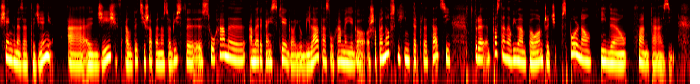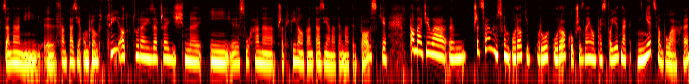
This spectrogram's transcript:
sięgnę za tydzień, a dziś w audycji Chopin Osobisty słuchamy amerykańskiego jubilata, słuchamy jego chopinowskich interpretacji, które postanowiłam połączyć wspólną ideą fantazji. Za nami y, fantazja impromptu, od której zaczęliśmy i y, słuchana przed chwilą fantazja na tematy polskie. Oba dzieła przy całym swym uroki, uroku przyznają Państwo jednak nieco błahe.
